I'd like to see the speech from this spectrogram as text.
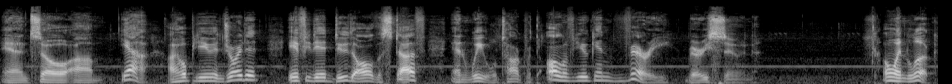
And so, um, yeah, I hope you enjoyed it. If you did, do all the stuff, and we will talk with all of you again very, very soon. Oh, and look,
